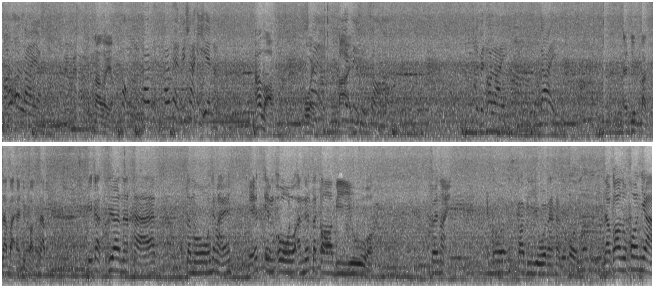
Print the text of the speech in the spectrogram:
เข้าออนไลน์อะทำงานอะไรอะ ของเข้าเข้าแทนวิชา EN อะอ้าวเหรอ โอ้ยใช่ตาย EN หนึ่งศูนย์สองอะ จะเป็นออนไลน์ได้ แอดยูปักแซบอะแอดยูปักแซบพิกัดเสื้อนะคะสโมใช่ไหม S M O underscore B U ช่วยหน่อย S M O underscore B U นะครับทุกคน แล้วก็ทุกคนอย่า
